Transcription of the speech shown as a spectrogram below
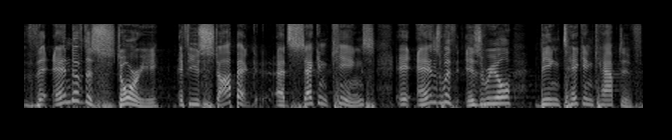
the end of the story, if you stop at, at Second Kings, it ends with Israel being taken captive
